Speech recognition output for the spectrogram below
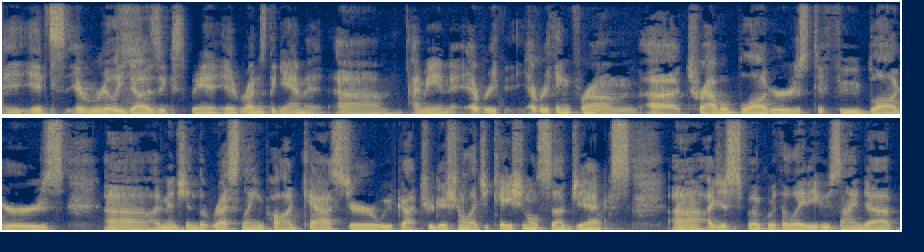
it's it really does expand. It runs the gamut. Um, I mean, every everything from uh, travel bloggers to food bloggers. Uh, I mentioned the wrestling podcaster. We've got traditional educational subjects. Uh, I just spoke with a lady who signed up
